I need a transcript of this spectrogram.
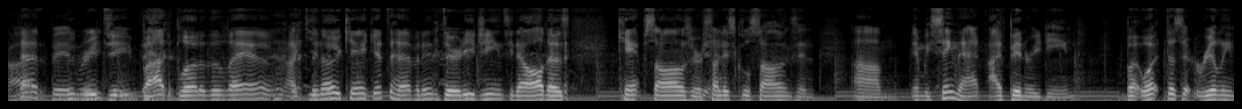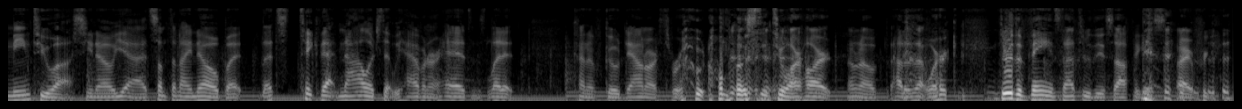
I've been redeemed. by the blood of the Lamb. Like, you know, you can't get to heaven in dirty jeans. You know, all those camp songs or Sunday school songs, and um, and we sing that. I've been redeemed. But what does it really mean to us? You know, yeah, it's something I know, but let's take that knowledge that we have in our heads and let it kind of go down our throat almost into our heart. I don't know how does that work? through the veins, not through the esophagus. All right, forget.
